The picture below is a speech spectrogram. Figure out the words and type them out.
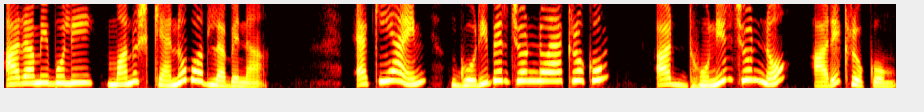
আর আমি বলি, মানুষ কেন বদলাবে না? একই আইন গরিবের জন্য একরকম আর ধনীর জন্য আরেক রকম।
